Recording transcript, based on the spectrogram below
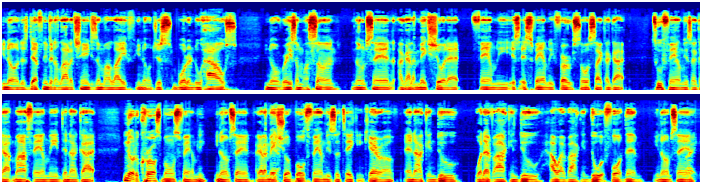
You know, there's definitely been a lot of changes in my life. You know, just bought a new house. You know, raising my son. You know what I'm saying? I got to make sure that family is is family first. So it's like I got two families. I got my family, and then I got you know the Crossbones family. You know what I'm saying? I got to make Yeah. sure both families are taken care of, and I can do whatever I can do, however I can do it for them. You know what I'm saying? Right.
